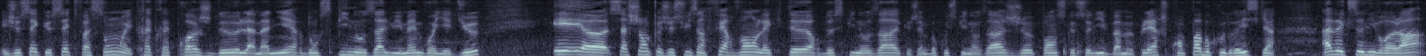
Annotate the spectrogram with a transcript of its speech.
Et je sais que cette façon est très très proche de la manière dont Spinoza lui-même voyait Dieu. Et euh, sachant que je suis un fervent lecteur de Spinoza et que j'aime beaucoup Spinoza, je pense que ce livre va me plaire. Je prends pas beaucoup de risques avec ce livre-là.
